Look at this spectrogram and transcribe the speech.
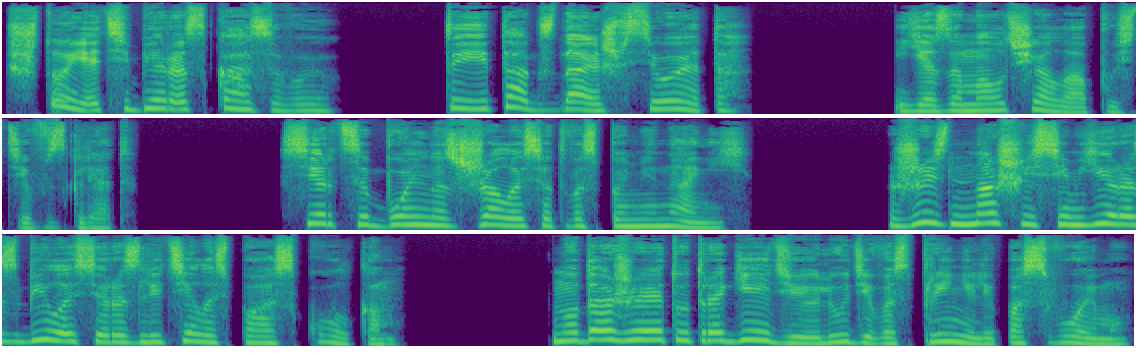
Что я тебе рассказываю? Ты и так знаешь все это». Я замолчала, опустив взгляд. Сердце больно сжалось от воспоминаний. Жизнь нашей семьи разбилась и разлетелась по осколкам. Но даже эту трагедию люди восприняли по-своему.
